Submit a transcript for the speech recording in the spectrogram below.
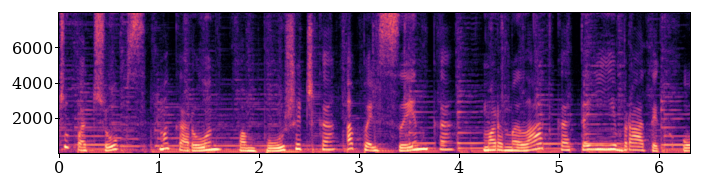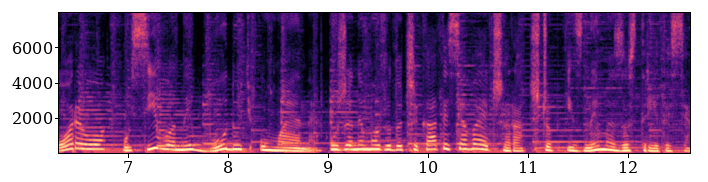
чупа-чупс, макарон, пампушечка, апельсинка, мармеладка та її братик Орео. Усі вони будуть у мене. Уже не можу дочекатися вечора, щоб із ними зустрітися.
